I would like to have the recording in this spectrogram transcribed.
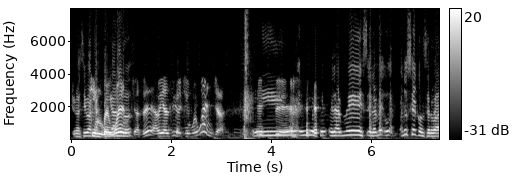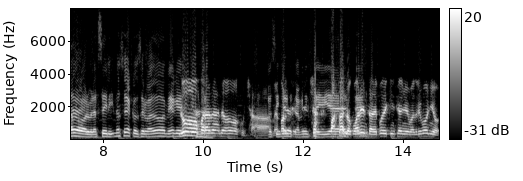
Y va ¿eh? Habían sido chingüehuenchas. Este... el arnés, el arnés, no sea conservador, Braceli, no seas conservador. que, no, para nada, no, escuchá. también Pasás los 40 después de 15 años de matrimonio.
